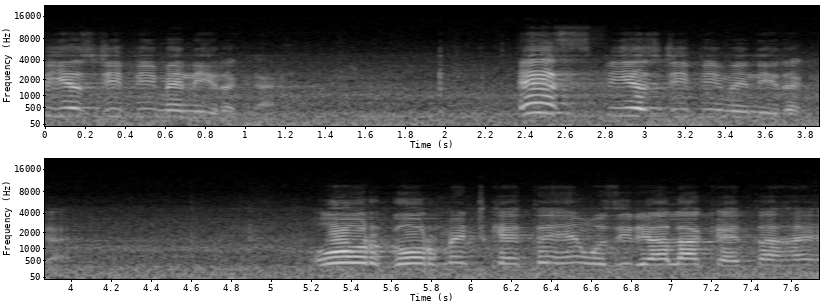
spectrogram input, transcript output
पीएसडीपी में नहीं रखा है। इस पीएसडीपी में नहीं रखा है। और गवर्नमेंट कहते हैं, वज़ीर आला कहता है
